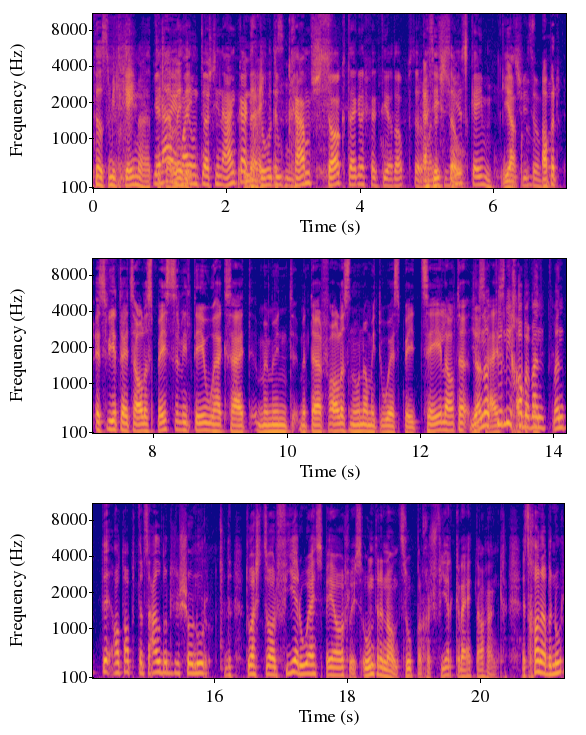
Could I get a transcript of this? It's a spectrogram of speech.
das mit Gamen hat Ja, nein, ich meine, und du hast deinen Endgegner. Nein, du, du kämpfst tagtäglich gegen die Adapter. Es ist das so. wie ein Game. Ja. Das ist wie so. Aber es wird jetzt alles besser, weil die EU hat gesagt, man, müssen, man darf alles nur noch mit USB-C laden. Ja, Das heisst natürlich, aber wenn, wenn der Adapter selber schon nur du hast zwar vier USB-Anschlüsse untereinander, super, kannst vier Geräte anhängen. Es kann aber nur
